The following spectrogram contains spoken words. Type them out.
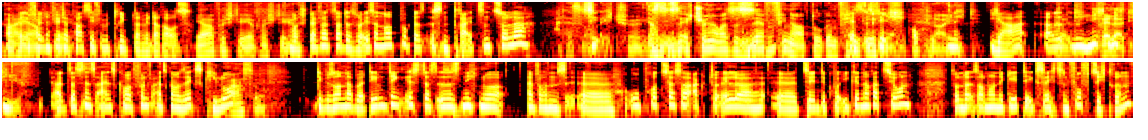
Aber Ah, dann ja, fällt natürlich okay. der passive Betrieb dann wieder raus. Ja, verstehe, verstehe. Was Stefan sagt, das Razer Notebook, das ist ein 13 Zöller. Ah, das ist Sie- echt schön. Das ist echt schön, aber es ist sehr fingerabdruckempfindlich. auch leicht. Ja, also Relativ, nicht, relativ. Nicht, also das sind 1,5, 1,6 Kilo. Ach so. Die Besonderheit bei dem Ding ist, das ist es nicht nur einfach ein äh, U-Prozessor aktueller äh, 10. QI-Generation, sondern da ist auch noch eine GTX 1650 drin.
